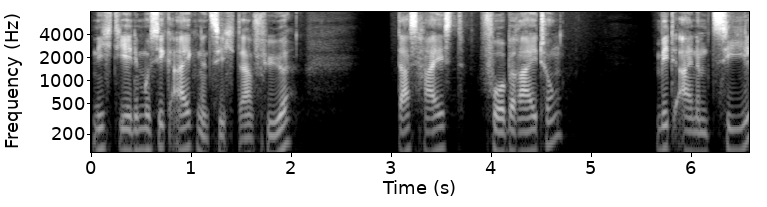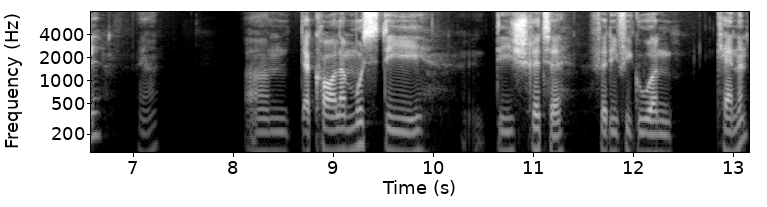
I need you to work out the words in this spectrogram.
Nicht jede Musik eignet sich dafür. Das heißt Vorbereitung mit einem Ziel. Ja. Ähm, der Caller muss die, die Schritte für die Figuren kennen.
